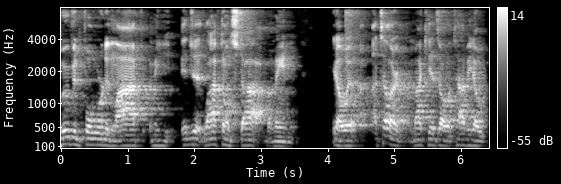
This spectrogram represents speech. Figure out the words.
moving forward in life, I mean, it just, life don't stop. I mean, you know, I tell our, my kids all the time, you know,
